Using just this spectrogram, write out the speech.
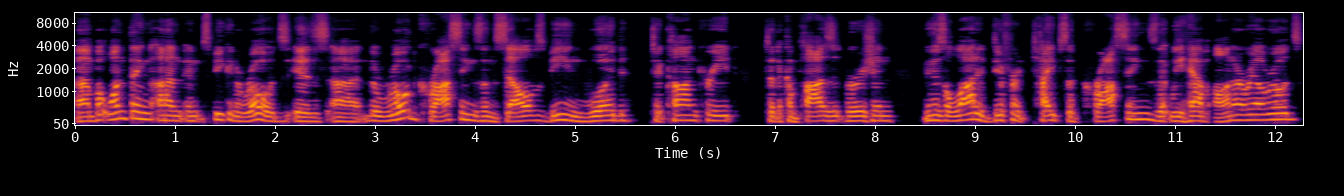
Um, but one thing on, and speaking of roads is, uh, the road crossings themselves being wood to concrete to the composite version. There's a lot of different types of crossings that we have on our railroads.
